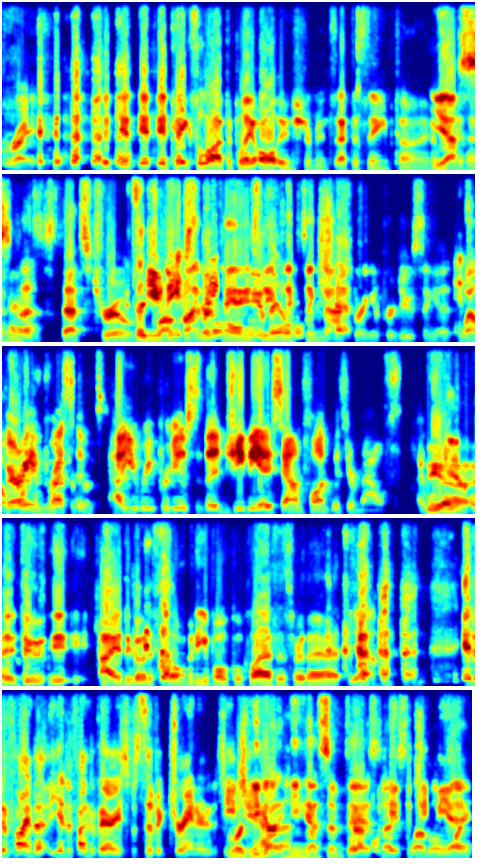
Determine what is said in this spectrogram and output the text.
Right. It, it, it. it takes a lot to play all instruments at the same time. Yes, you know? that's that's true. It's a unique while skill only simultaneously mixing, mastering, and producing it. It's while very impressive how you reproduce the GBA sound font with your mouth. I Yeah, it- dude, it, it- I had to go to so many vocal classes for that. Yeah. you had to find a you had to find a very specific trainer to teach Well, you he how got to- he had some Deus replicate Ex the level GBA. like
